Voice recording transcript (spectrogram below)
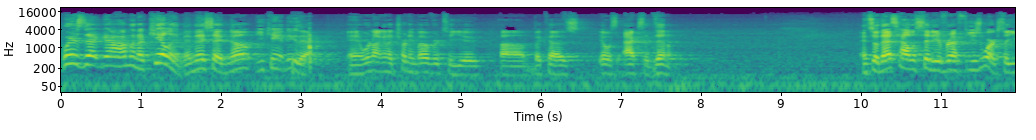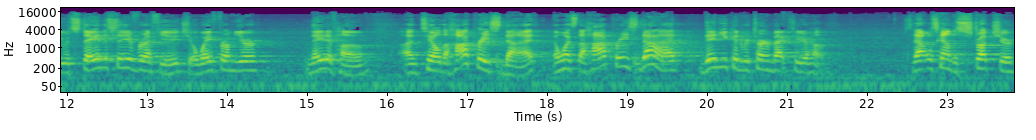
Where's that guy? I'm going to kill him. And they said, No, you can't do that. And we're not going to turn him over to you uh, because it was accidental. And so that's how the city of refuge works. So you would stay in the city of refuge away from your native home until the high priest died. And once the high priest died, then you could return back to your home. So that was kind of the structure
